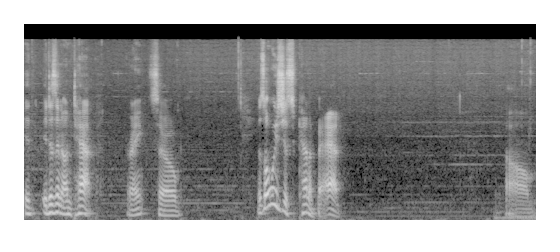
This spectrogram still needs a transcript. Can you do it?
it it doesn't untap, right? So it was always just kind of bad. Um,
